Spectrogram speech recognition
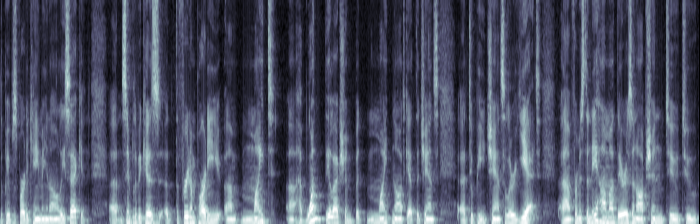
the People's Party came in only second, uh, simply because uh, the Freedom Party um, might uh, have won the election, but might not get the chance uh, to be chancellor yet. Uh, for Mr. Nehammer, there is an option to to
